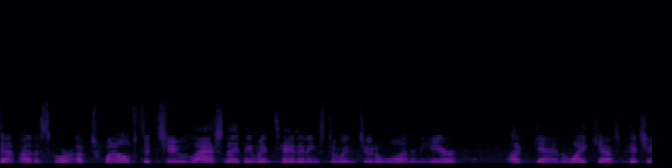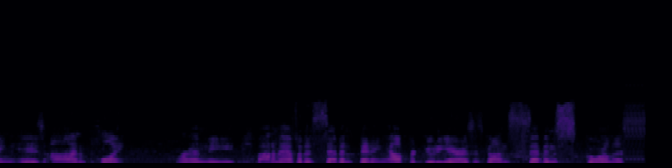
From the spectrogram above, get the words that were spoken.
set by the score of 12 to 2. Last night they went 10 innings to win 2 to 1, and here again, the Whitecaps pitching is on point. We're in the bottom half of the seventh inning. Alfred Gutierrez has gone seven scoreless.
